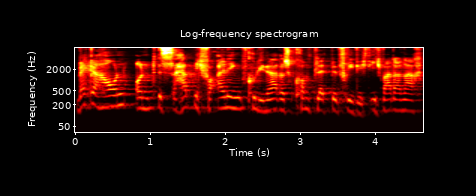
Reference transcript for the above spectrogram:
weggehauen und es hat mich vor allen Dingen kulinarisch komplett befriedigt. Ich war danach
